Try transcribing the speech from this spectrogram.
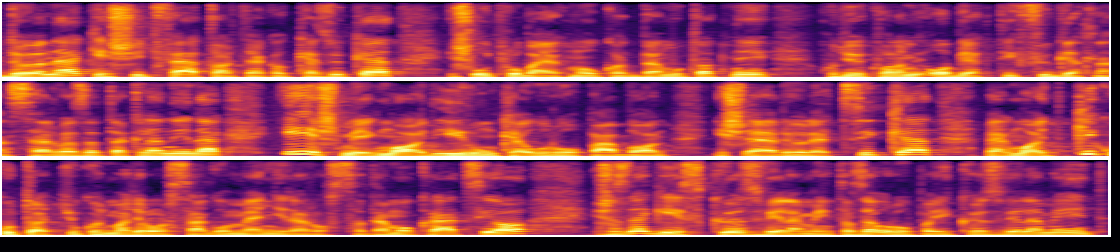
dőlnek, és így feltartják a kezüket, és úgy próbálják magukat bemutatni, hogy ők valami objektív, független szervezetek lennének, és még majd írunk Európában is erről egy cikket, meg majd kikutatjuk, hogy Magyarországon mennyire rossz a demokrácia, és az egész közvéleményt, az európai közvéleményt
